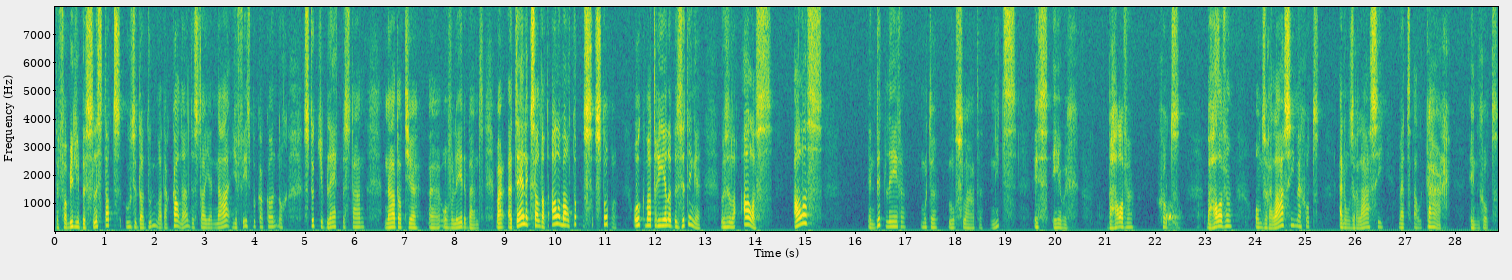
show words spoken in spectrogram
de familie beslist dat, hoe ze dat doen, maar dat kan. Hè? Dus dat je na je Facebook-account nog een stukje blijft bestaan nadat je uh, overleden bent. Maar uiteindelijk zal dat allemaal toch stoppen. Ook materiële bezittingen. We zullen alles, alles in dit leven moeten loslaten. Niets is eeuwig, behalve God. Behalve onze relatie met God en onze relatie met elkaar in God.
